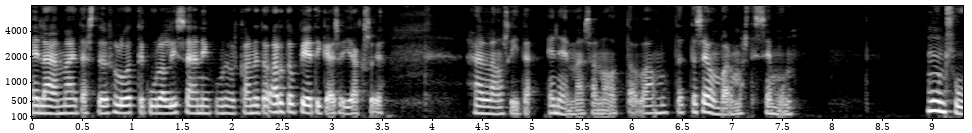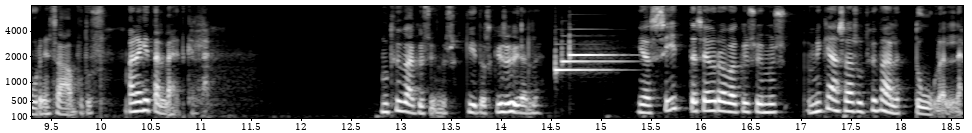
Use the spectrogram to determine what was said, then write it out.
elämää. Ja tästä jos haluatte kuulla lisää, niin kuunnelkaa näitä Arto Pietikäisen jaksoja. Hänellä on siitä enemmän sanottavaa, mutta että se on varmasti se mun, mun suurin saavutus, ainakin tällä hetkellä. Mutta hyvä kysymys. Kiitos kysyjälle. Ja sitten seuraava kysymys. Mikä saa sut hyvälle tuulelle?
